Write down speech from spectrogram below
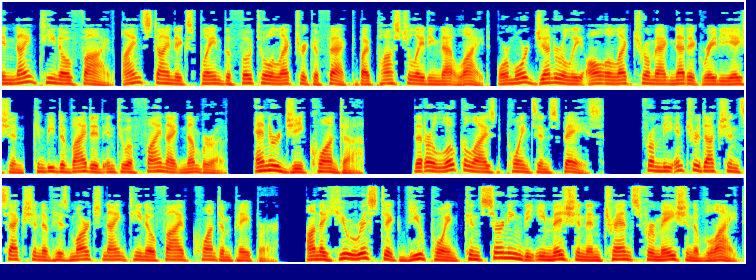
In 1905, Einstein explained the photoelectric effect by postulating that light, or more generally all electromagnetic radiation, can be divided into a finite number of energy quanta that are localized points in space. From the introduction section of his March 1905 quantum paper, On a heuristic viewpoint concerning the emission and transformation of light,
